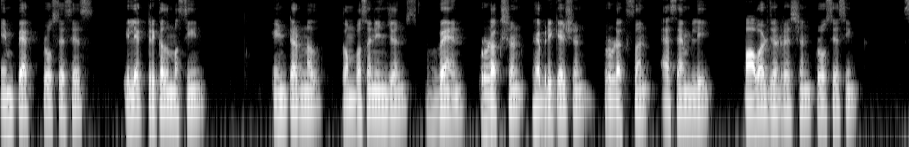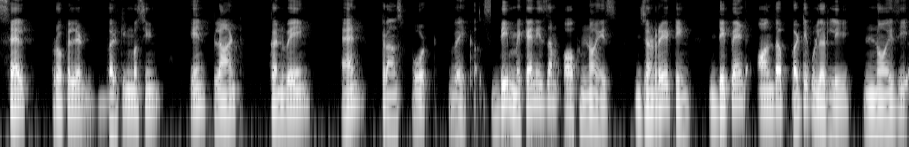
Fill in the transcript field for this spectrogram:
impact processes, electrical machine, internal combustion engines, van, production, fabrication, production, assembly, power generation processing, self-propelled working machine, in plant, conveying and transport vehicles. The mechanism of noise generating depend on the particularly noisy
